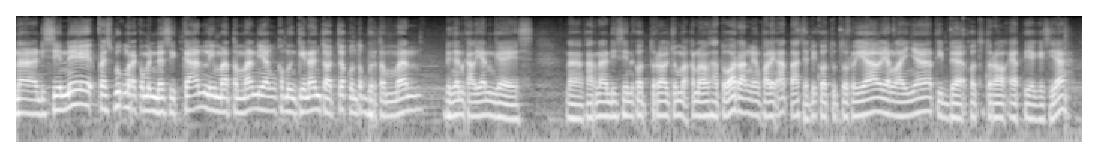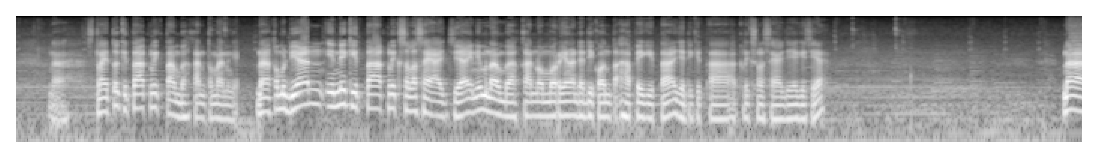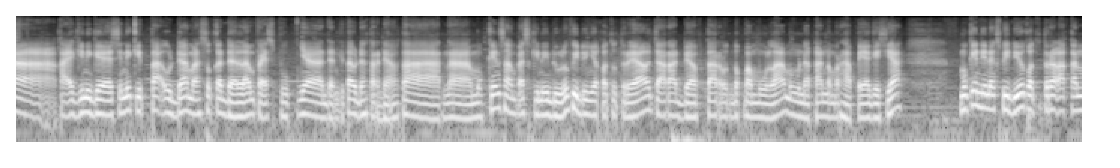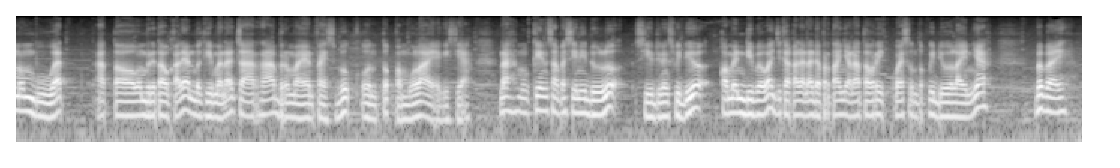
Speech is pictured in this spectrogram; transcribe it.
Nah di sini Facebook merekomendasikan 5 teman yang kemungkinan cocok untuk berteman dengan kalian guys. Nah karena di sini tutorial cuma kenal satu orang yang paling atas jadi tutorial yang lainnya tidak. Tutorial add ya guys ya Nah setelah itu kita klik tambahkan teman Nah kemudian ini kita klik selesai aja. Ini menambahkan nomor yang ada di kontak HP kita. Jadi kita klik selesai aja ya guys ya. Nah kayak gini guys. Ini kita udah masuk ke dalam Facebooknya Dan kita udah terdaftar. Nah mungkin sampai segini dulu videonya ke tutorial Cara daftar untuk pemula menggunakan nomor HP ya guys ya. Mungkin di next video tutorial akan membuat atau memberitahu kalian bagaimana cara bermain Facebook untuk pemula ya guys ya. Nah mungkin sampai sini dulu. See you di next video. Komen di bawah jika kalian ada pertanyaan atau request untuk video lainnya. Bye bye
